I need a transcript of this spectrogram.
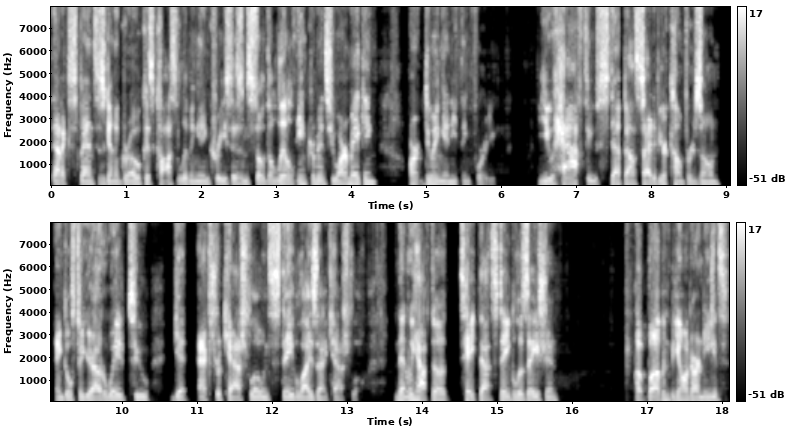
that expense is going to grow because cost of living increases. And so the little increments you are making aren't doing anything for you. You have to step outside of your comfort zone and go figure out a way to get extra cash flow and stabilize that cash flow. And then we have to take that stabilization above and beyond our needs.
